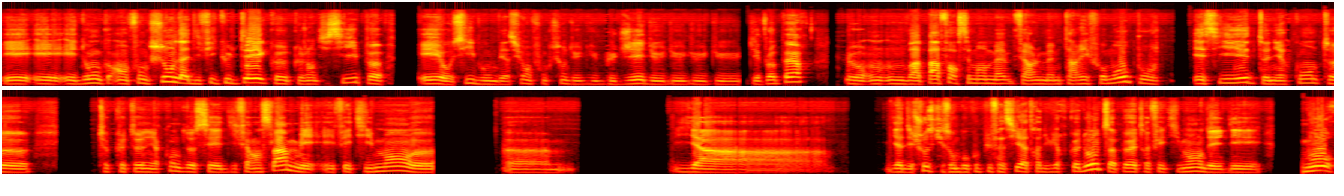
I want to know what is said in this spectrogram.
Et, donc, en fonction de la difficulté que, j'anticipe, et aussi, bon, bien sûr, en fonction du, budget du, développeur, on ne va pas forcément même faire le même tarif mot pour essayer de tenir compte, euh, que tenir compte de ces différences-là. Mais effectivement, euh, il y a il y a des choses qui sont beaucoup plus faciles à traduire que d'autres. Ça peut être effectivement des, mots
